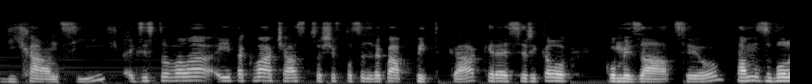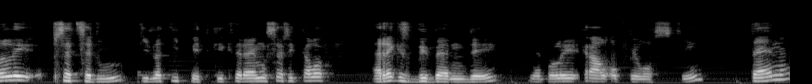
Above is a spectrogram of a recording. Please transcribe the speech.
dýcháncích existovala i taková část, což je v podstatě taková pitka, které se říkalo komizácio. Tam zvolili předsedu této pitky, kterému se říkalo Rex Bibendi, neboli král opilosti ten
